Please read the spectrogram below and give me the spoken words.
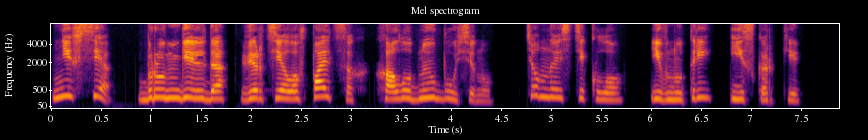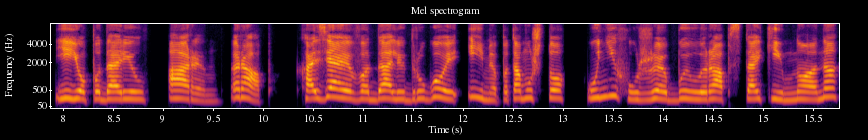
«Не все», Брунгельда вертела в пальцах холодную бусину, темное стекло, и внутри искорки. Ее подарил Арен, раб. Хозяева дали другое имя, потому что у них уже был раб с таким, но она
